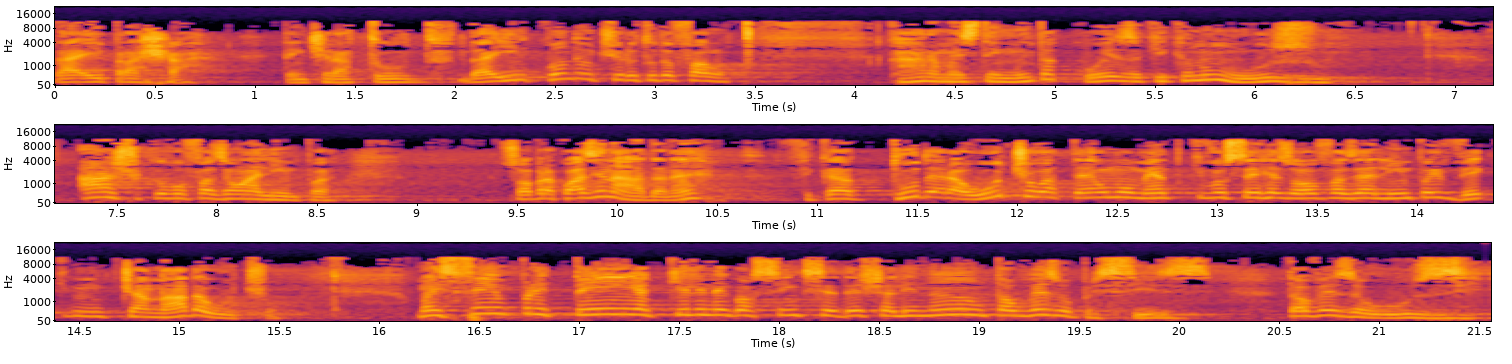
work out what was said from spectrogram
Daí para achar. Tem que tirar tudo. Daí quando eu tiro tudo eu falo, cara, mas tem muita coisa aqui que eu não uso. Acho que eu vou fazer uma limpa. Sobra quase nada, né? Fica, tudo era útil até o momento que você resolve fazer a limpa e vê que não tinha nada útil. Mas sempre tem aquele negocinho que você deixa ali, não, talvez eu precise, talvez eu use.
